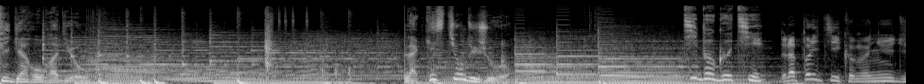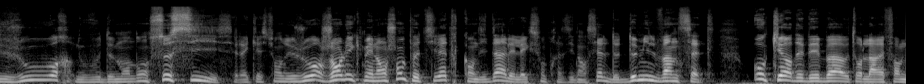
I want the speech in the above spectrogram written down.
Figaro Radio. La question du jour. Thibaut Gauthier. De la politique au menu du jour, nous vous demandons ceci, c'est la question du jour. Jean-Luc Mélenchon peut-il être candidat à l'élection présidentielle de 2027 Au cœur des débats autour de la réforme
